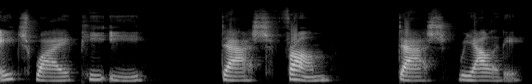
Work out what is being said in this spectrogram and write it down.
hype dash from dash reality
